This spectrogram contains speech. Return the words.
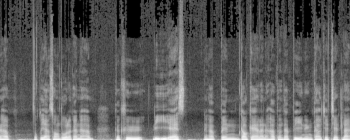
นะครับยกตัวอย่าง 2 ตัวแล้วกันนะครับ ก็คือ DES นะครับ เป็นเก่าแก่แล้วนะครับ ตั้งแต่ปี 1977 แล้ว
